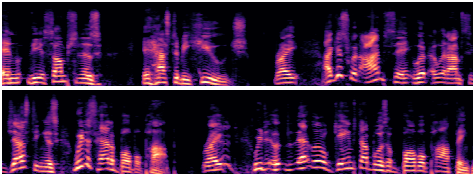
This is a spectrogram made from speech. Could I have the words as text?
and the assumption is it has to be huge, right? I guess what I'm saying, what, what I'm suggesting is we just had a bubble pop. Right, we that little GameStop was a bubble popping,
